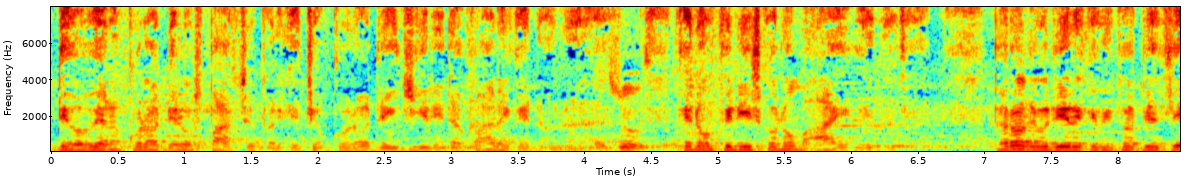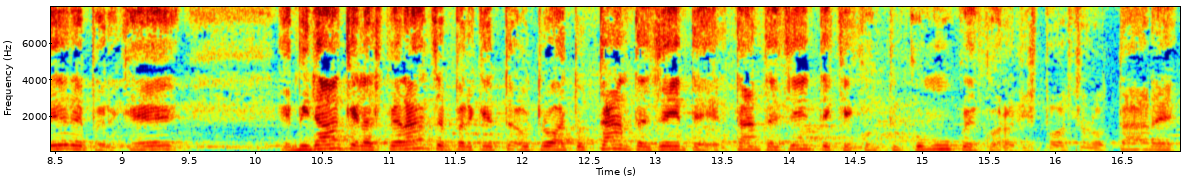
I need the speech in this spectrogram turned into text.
devo avere ancora dello spazio perché c'è ancora dei giri da fare che non, giusto, che non finiscono mai. Però devo dire che mi fa piacere perché e mi dà anche la speranza perché ho trovato tanta gente, tanta gente che comunque è ancora disposta a lottare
